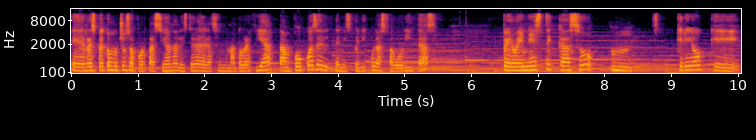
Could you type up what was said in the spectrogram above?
eh, respeto mucho su aportación a la historia de la cinematografía. Tampoco es de, mis películas favoritas, pero en este caso mm, creo que,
